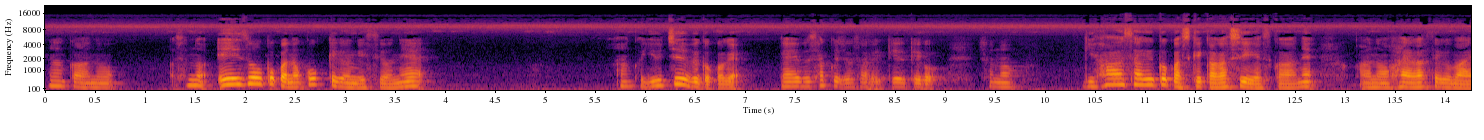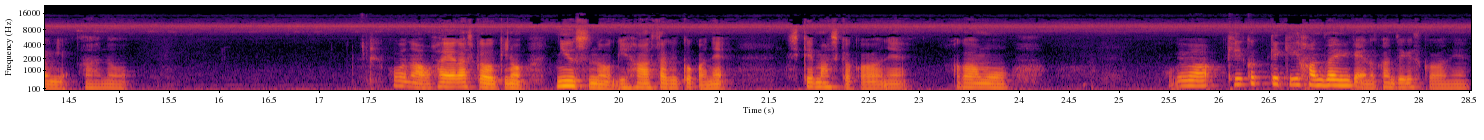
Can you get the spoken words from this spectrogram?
なんかあのその映像とか残ってるんですよね。なんか YouTube とかでだいぶ削除されてるけどそのリハーサルとかしてたらしいですからね。あの流行らせる前にあのコロナを早がしかきのニュースのリハーサルとかね、してましたからね。だからもう、これは計画的犯罪みたいな感じですからね。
